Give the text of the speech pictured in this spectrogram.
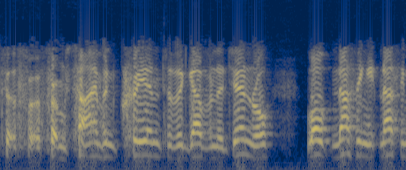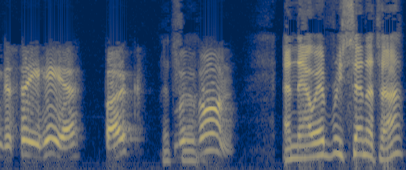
f- f- from Simon Crean to the Governor General, well, nothing, nothing to see here, folks. That's Move right. on. And now every senator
